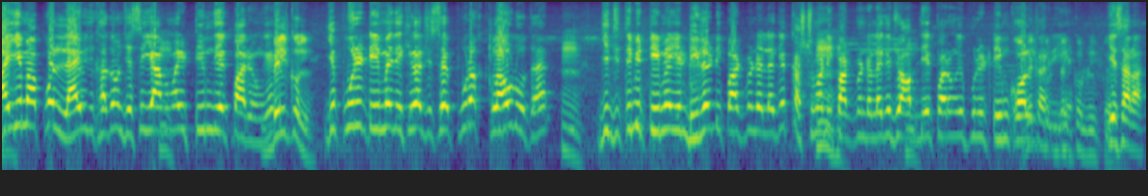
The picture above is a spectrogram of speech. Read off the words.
आइए मैं आपको लाइव दिखाता हूँ जैसे ये आप हम्म। हमारी टीम देख पा रहे होंगे। बिल्कुल। ये पूरी टीम है देखिएगा जैसे पूरा क्लाउड होता है। हम्म। ये जितनी भी टीम है ये डीलर डिपार्टमेंट अलग है कस्टमर डिपार्टमेंट अलग है जो आप देख पा रहे होंगे पूरी टीम कॉल कर रही है। ये सारा।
